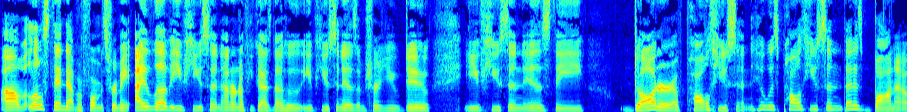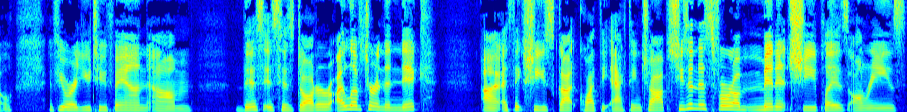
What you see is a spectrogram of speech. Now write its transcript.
Um, a little standout performance for me. I love Eve Hewson. I don't know if you guys know who Eve Hewson is. I'm sure you do. Eve Hewson is the daughter of Paul Hewson. Who is Paul Hewson? That is Bono. If you're a U2 fan, um, this is his daughter. I loved her in the Knick. Uh, I think she's got quite the acting chops. She's in this for a minute. She plays Henri's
